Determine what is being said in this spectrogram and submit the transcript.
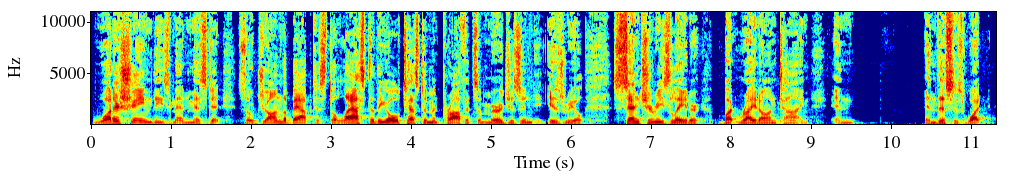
What a shame these men missed it. So John the Baptist, the last of the Old Testament prophets, emerges in Israel centuries later, but right on time. And and this is what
